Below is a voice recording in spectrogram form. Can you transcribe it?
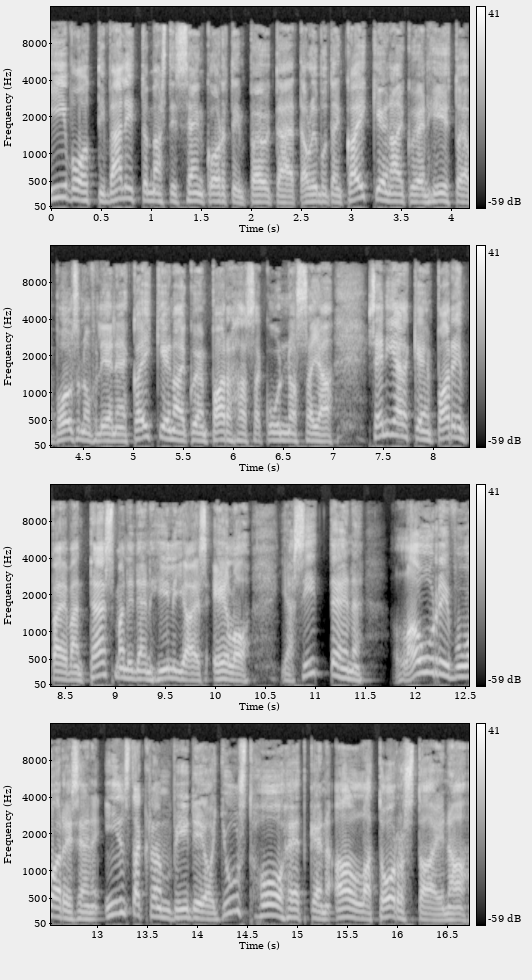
Iivo otti välittömästi sen kortin pöytään, että oli muuten kaikkien aikojen hiihto ja Bolsunov lienee kaikkien aikojen parhaassa kunnossa ja sen jälkeen parin päivän täsmällinen hiljaiselo ja sitten Lauri Vuorisen Instagram-video just H-hetken alla torstaina.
